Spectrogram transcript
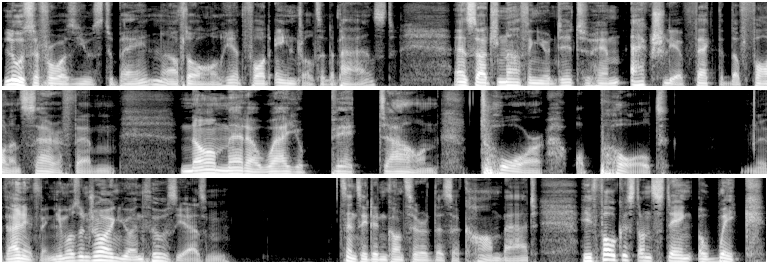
Lucifer was used to pain. After all, he had fought angels in the past. As such, nothing you did to him actually affected the fallen seraphim. No matter where you bit down, tore, or pulled. If anything, he was enjoying your enthusiasm. Since he didn't consider this a combat, he focused on staying awake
